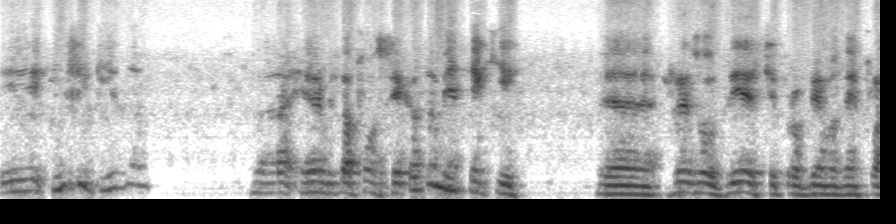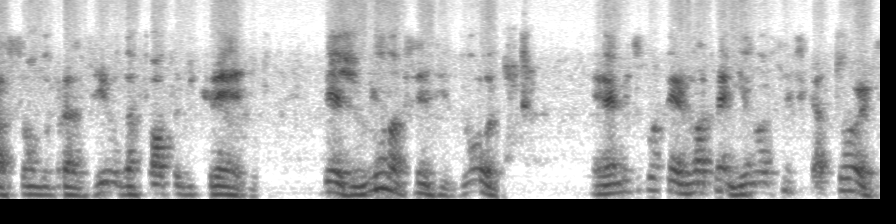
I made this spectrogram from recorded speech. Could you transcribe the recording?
E, em seguida, Hermes da Fonseca também tem que é, resolver esse problema da inflação do Brasil, da falta de crédito. Veja, em 1912, Hermes governou até 1914.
